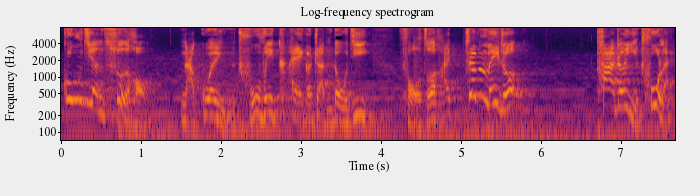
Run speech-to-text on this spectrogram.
弓箭伺候，那关羽除非开个战斗机。否则还真没辙。他这一出来，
